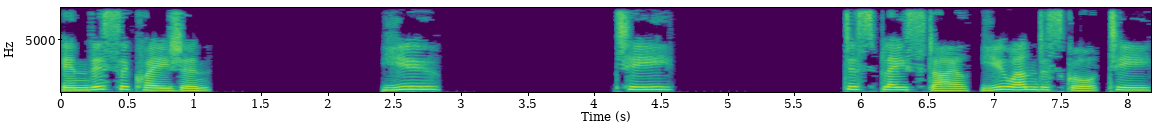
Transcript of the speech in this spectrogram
In this equation U T display style U underscore T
